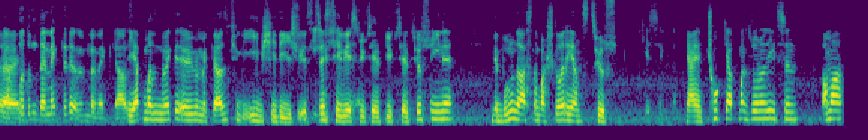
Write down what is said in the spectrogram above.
Yapmadım demekle de övünmemek lazım. yapmadım demekle övünmemek lazım çünkü iyi bir şey değil. Çünkü Stres şey seviyesini yükselt, yükseltiyorsun yine ve bunu da aslında başkalarına yansıtıyorsun. Kesinlikle. Yani çok yapmak zorunda değilsin ama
